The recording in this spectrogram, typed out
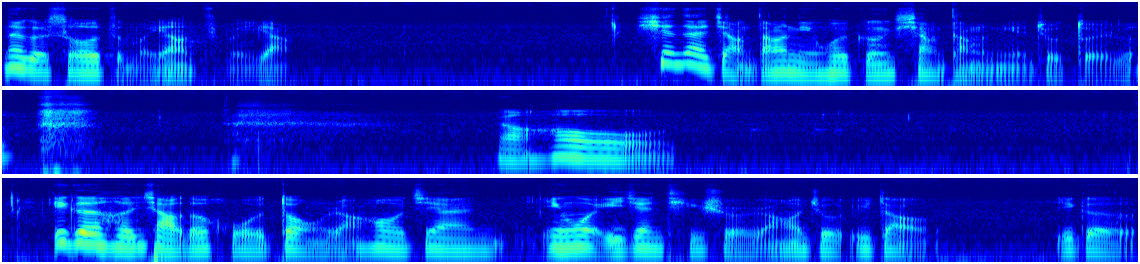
那个时候怎么样怎么样，现在讲当年会更像当年就对了，然后一个很小的活动，然后竟然因为一件 T 恤，然后就遇到一个。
